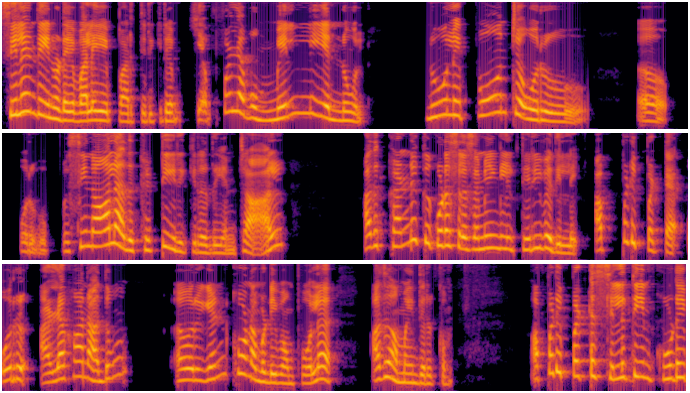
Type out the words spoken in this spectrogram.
சிலந்தையினுடைய வலையை பார்த்திருக்கிறோம் எவ்வளவு மெல்லிய நூல். நூலை போன்ற ஒரு ஒரு பிசினால் அது கெட்டி இருக்கிறது என்றால் அது கண்ணுக்கு கூட சில சமயங்களில் தெரிவதில்லை. அப்படிப்பட்ட ஒரு அழகான அதுவும் ஒரு எண்கோண வடிவம் போல அது அமைந்திருக்கும். அப்படிப்பட்ட சிலந்தியின் கூடை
